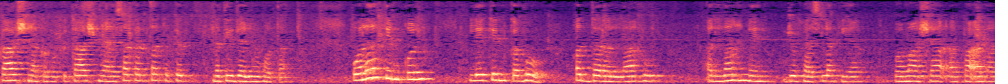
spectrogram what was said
کاش نہ کہو کہ کاش میں ایسا کرتا تو پھر نتیجہ یوں ہوتا۔ اولا کن کل لیکن کہو، قدر اللہ اللہ نے جو فیصلہ کیا، وما شاء فعل،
